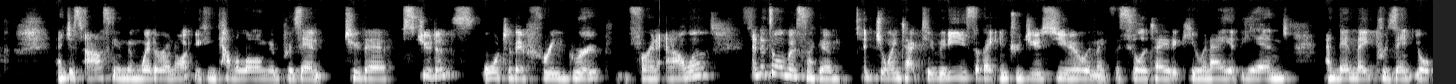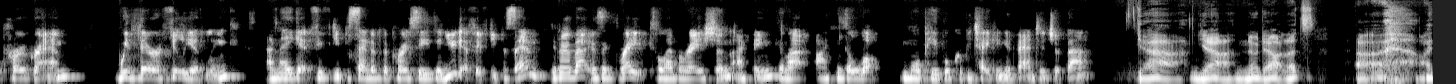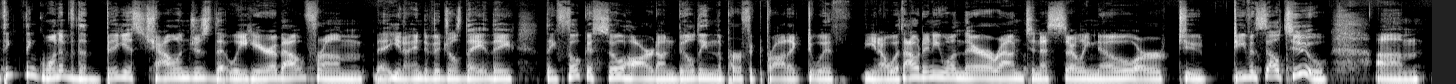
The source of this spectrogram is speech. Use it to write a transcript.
and just asking them whether or not you can come along and present to their students or to their free group for an hour. And it's almost like a, a joint activity. So they introduce you and they facilitate a Q&A at the end and then they present your program with their affiliate link and they get 50% of the proceeds and you get 50%. You know, that is a great collaboration, I think. And I, I think a lot more people could be taking advantage of that. Yeah, yeah, no doubt. That's uh, I think think one of the biggest challenges that we hear about from you know individuals they they they focus so hard on building the perfect product with you know without anyone there around to necessarily know or to, to even sell to. Um,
